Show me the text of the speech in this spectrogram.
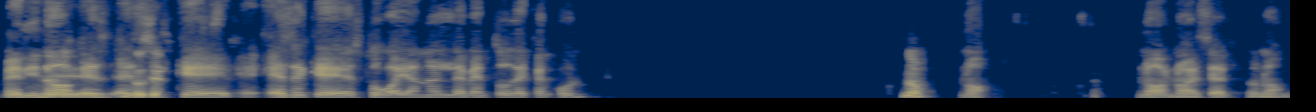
Merino Eh, es, es el que es el que estuvo allá en el evento de Cancún. No, No, no, es él. no, No.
